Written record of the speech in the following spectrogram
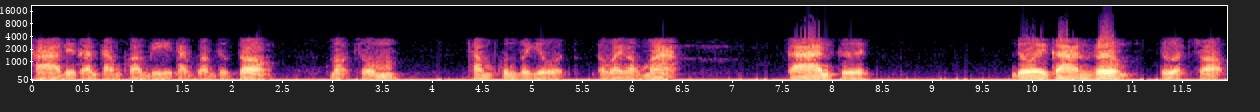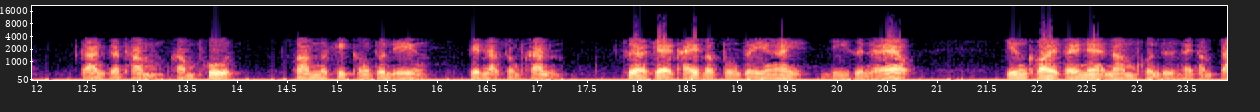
คาด้วยการทำความดีทำความถูกต้อง เหมาะสมทำคุณประโยชน์เอาไว้มากๆการเกิด โดยการเริ่มตรวจสอบ การกระทำคำพูด ความนึกคิดของตนเองเป็นหลักสำคัญ เพื่อแก้ไขปรับปรุงตัวเองให้ดีขึ้นแล้ว จึงค่อยไปแนะนำคนอื่นให้ทำต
